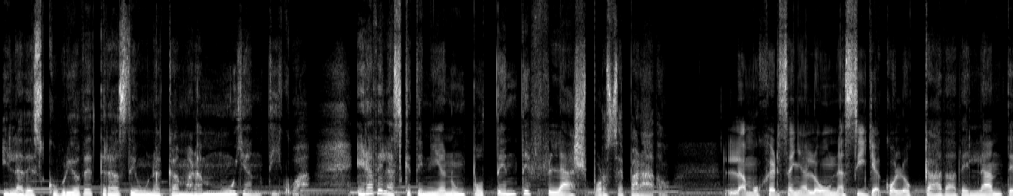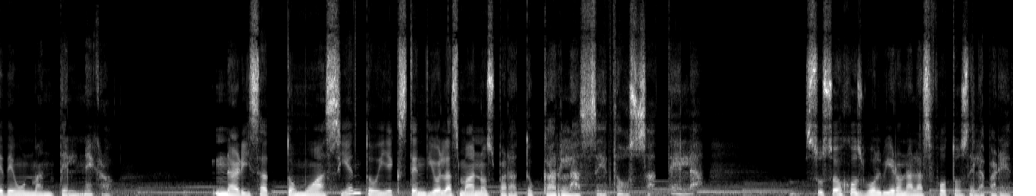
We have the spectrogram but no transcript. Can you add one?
y la descubrió detrás de una cámara muy antigua. Era de las que tenían un potente flash por separado. La mujer señaló una silla colocada delante de un mantel negro. Narisa tomó asiento y extendió las manos para tocar la sedosa tela. Sus ojos volvieron a las fotos de la pared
